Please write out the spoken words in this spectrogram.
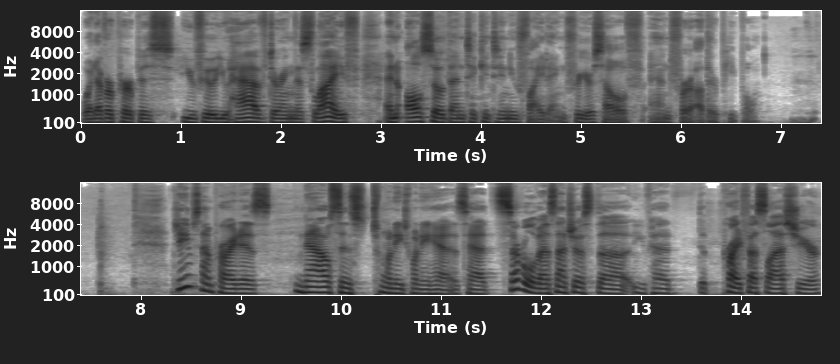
whatever purpose you feel you have during this life, and also then to continue fighting for yourself and for other people. Jamestown Pride is now since 2020 has had several events, not just the you've had the Pride Fest last year,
